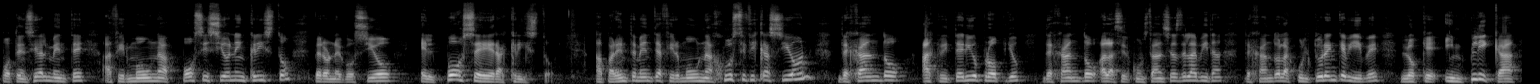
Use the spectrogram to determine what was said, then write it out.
potencialmente afirmó una posición en Cristo, pero negoció el poseer a Cristo. Aparentemente afirmó una justificación dejando a criterio propio, dejando a las circunstancias de la vida, dejando a la cultura en que vive, lo que implica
